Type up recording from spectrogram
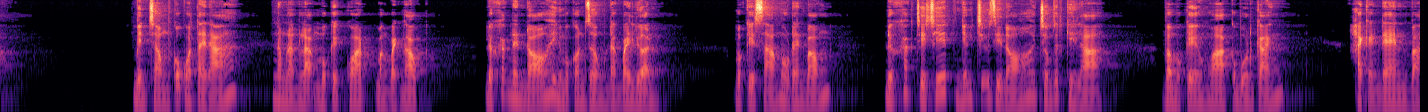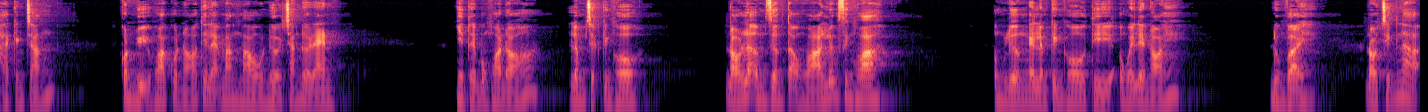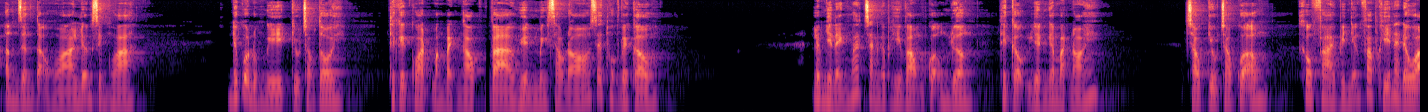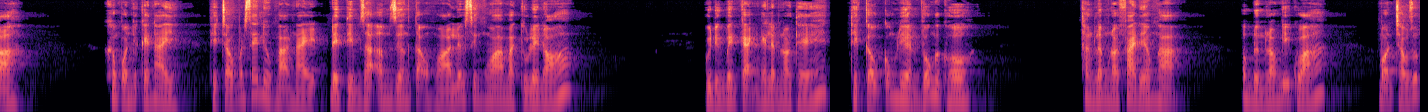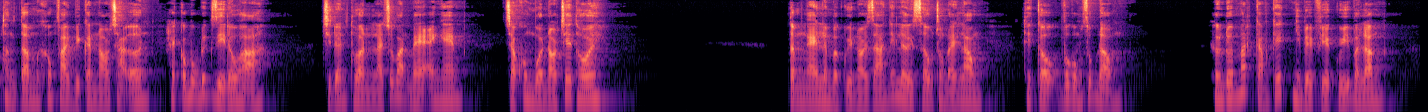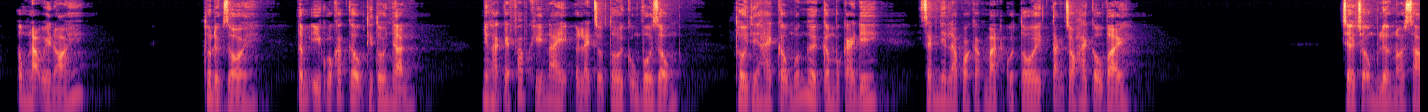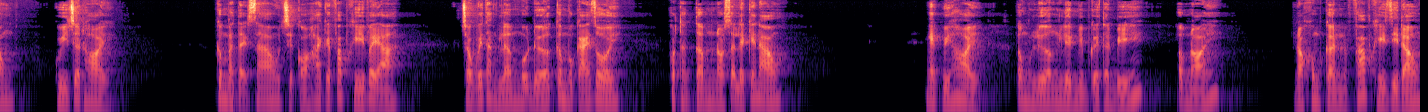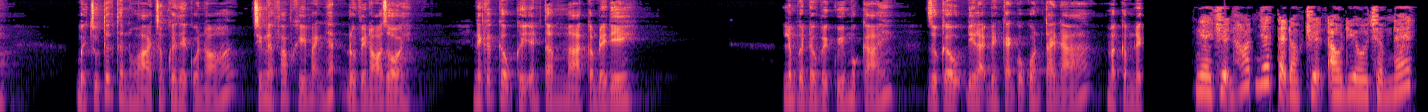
Bên trong cỗ quan tài đá nằm lặng lặng một cây quạt bằng bạch ngọc, được khắc lên đó hình một con rồng đang bay lượn. Một cây sáo màu đen bóng, được khắc chi chít những chữ gì đó trông rất kỳ lạ, và một cây hoa có bốn cánh, hai cánh đen và hai cánh trắng. Còn nhụy hoa của nó thì lại mang màu nửa trắng nửa đen. Nhìn thấy bông hoa đó, Lâm giật kinh hô. Đó là âm dương tạo hóa lưỡng sinh hoa. Ông Lương nghe Lâm kinh hô thì ông ấy liền nói. Đúng vậy, đó chính là âm dương tạo hóa lưỡng sinh hoa. Nếu cậu đồng ý cứu cháu tôi, thì cái quạt bằng bạch ngọc và huyền minh sau đó sẽ thuộc về cậu. Lâm nhìn ánh mắt tràn ngập hy vọng của ông Lương thì cậu liền nghiêm mặt nói. Cháu cứu cháu của ông, không phải vì những pháp khí này đâu ạ. À. Không có những cái này thì cháu vẫn sẽ liều mạng này để tìm ra âm dương tạo hóa lưỡng sinh hoa mà cứu lấy nó. Quý đứng bên cạnh nghe Lâm nói thế thì cậu cũng liền vỗ ngực hô. Thằng Lâm nói phải đấy ông ạ. Ông đừng lo nghĩ quá. Bọn cháu giúp thằng Tâm không phải vì cần nó trả ơn hay có mục đích gì đâu ạ. Chỉ đơn thuần là giúp bạn bè anh em. Cháu không muốn nó chết thôi. Tâm nghe Lâm và Quý nói ra những lời sâu trong đáy lòng thì cậu vô cùng xúc động. Hướng đôi mắt cảm kích nhìn về phía Quý và Lâm. Ông lão ấy nói. Thôi được rồi, tâm ý của các cậu thì tôi nhận. Nhưng hai cái pháp khí này ở lại chỗ tôi cũng vô dụng Thôi thì hai cậu mỗi người cầm một cái đi, xem như là quà gặp mặt của tôi tặng cho hai cậu vậy. Chờ cho ông Lương nói xong, Quý chợt hỏi. Cơ mà tại sao chỉ có hai cái pháp khí vậy à? Cháu với thằng Lâm mỗi đứa cầm một cái rồi, còn thằng Tâm nó sẽ lấy cái nào? Nghe Quý hỏi, ông Lương liền mỉm cười thần bí. Ông nói, nó không cần pháp khí gì đâu, bởi chú tức thần hỏa trong cơ thể của nó chính là pháp khí mạnh nhất đối với nó rồi. Nên các cậu cứ yên tâm mà cầm lấy đi. Lâm gật đầu với Quý một cái, rồi cậu đi lại bên cạnh của quân tài đá mà cầm lấy. Nghe chuyện hot nhất tại đọc truyện audio.net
